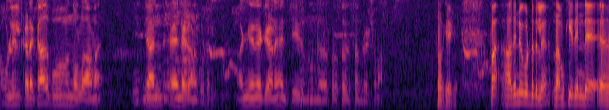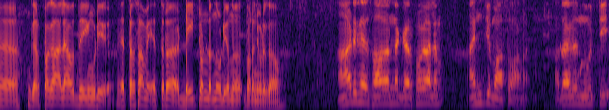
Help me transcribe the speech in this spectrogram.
ഉള്ളിൽ കിടക്കാതെ പോകുമെന്നുള്ളതാണ് ഞാൻ എന്റെ കണക്കൂട്ടൽ. അങ്ങനെയൊക്കെയാണ് ഞാൻ ചെയ്യുന്നത് പ്രസവ സംരക്ഷണം. Okay okay. അപ്പം അതിന്റെ കൂട്ടത്തിൽ നമുക്കിതിന്റെ ഗർഭകാലാവധിയും കൂടി എത്ര സമയം എത്ര ഡേറ്റ് ഉണ്ടെന്ന് കൂടി ഒന്ന് പറഞ്ഞു കൊടുക്കാമോ ആടിന് സാധാരണ ഗർഭകാലം അഞ്ച് മാസമാണ്. അതായത് നൂറ്റി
